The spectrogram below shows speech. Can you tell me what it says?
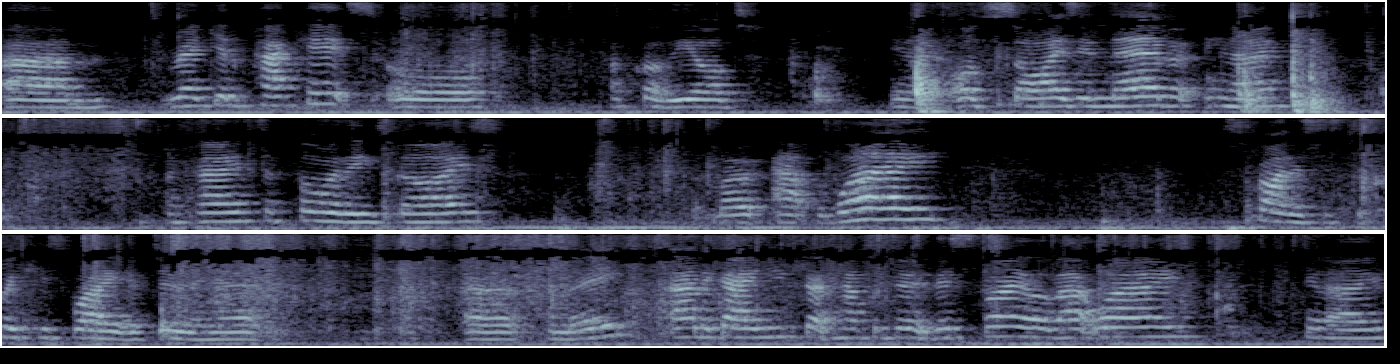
um, regular packets, or I've got the odd, you know, odd size in there, but you know, Okay, so four of these guys, put them out the way. It's fine, this is the quickest way of doing it uh, for me. And again, you don't have to do it this way or that way, you know,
